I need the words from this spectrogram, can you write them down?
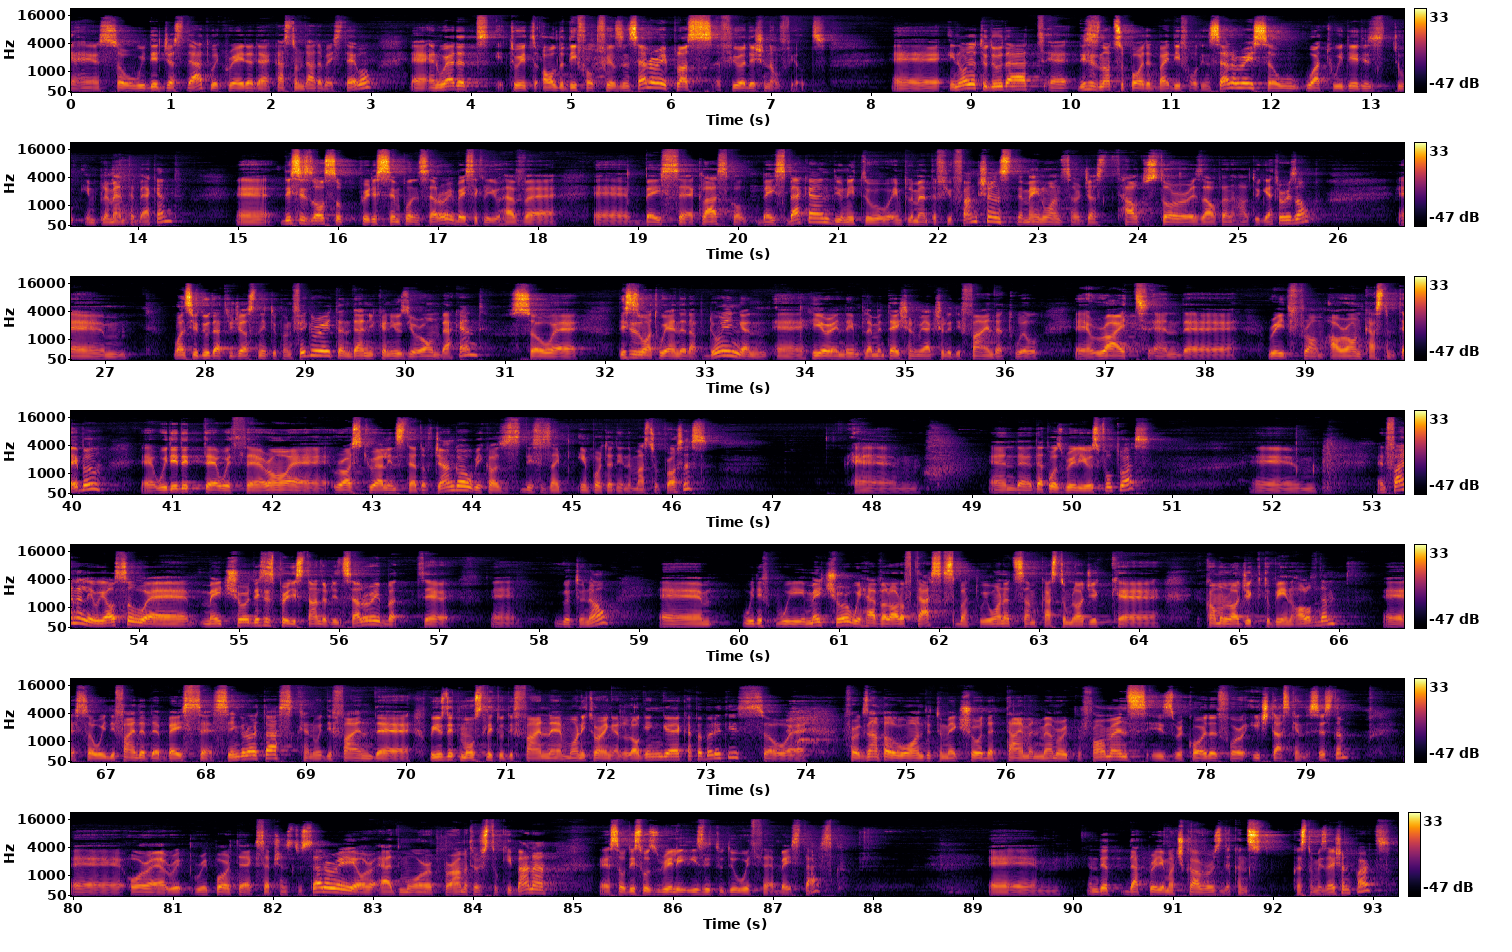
Uh, so we did just that. We created a custom database table, uh, and we added to it all the default fields in Celery plus a few additional fields. Uh, in order to do that, this is not supported by default in Celery, so what we did is to implement a backend. Uh, this is also pretty simple in Celery. Basically, you have a, a base uh, class called base backend. You need to implement a few functions. The main ones are just how to store a result and how to get a result. Um, once you do that, you just need to configure it, and then you can use your own backend. So uh, this is what we ended up doing, and uh, here in the implementation, we actually defined that we'll uh, write and uh, read from our own custom table. Uh, we did it uh, with raw, raw, SQL instead of Django because this is imported in the master process. Um, and that was really useful to us. Um, and finally, we also made sure, this is pretty standard in Celery, but uh, good to know. Um, we, we made sure we have a lot of tasks, but we wanted some custom logic, uh, common logic to be in all of them. Uh, so we defined the base uh, singular task, and we defined uh, we used it mostly to define uh, monitoring and logging capabilities. So, for example, we wanted to make sure that time and memory performance is recorded for each task in the system, or re report exceptions to Celery, or add more parameters to Kibana. Uh, so this was really easy to do with uh, base task. Um, and that, that pretty much covers the customization parts.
